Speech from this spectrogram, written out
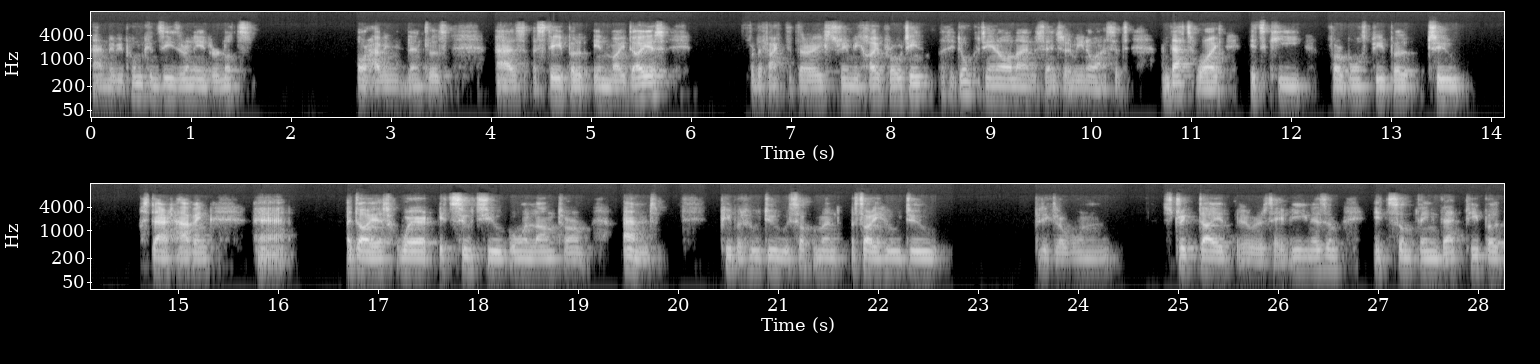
and maybe pumpkin seeds or any other nuts or having lentils as a staple in my diet for the fact that they're extremely high protein, but they don't contain all nine essential amino acids. And that's why it's key for most people to start having uh, a diet where it suits you going long term. And people who do supplement, sorry, who do particular one strict diet, to say veganism, it's something that people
